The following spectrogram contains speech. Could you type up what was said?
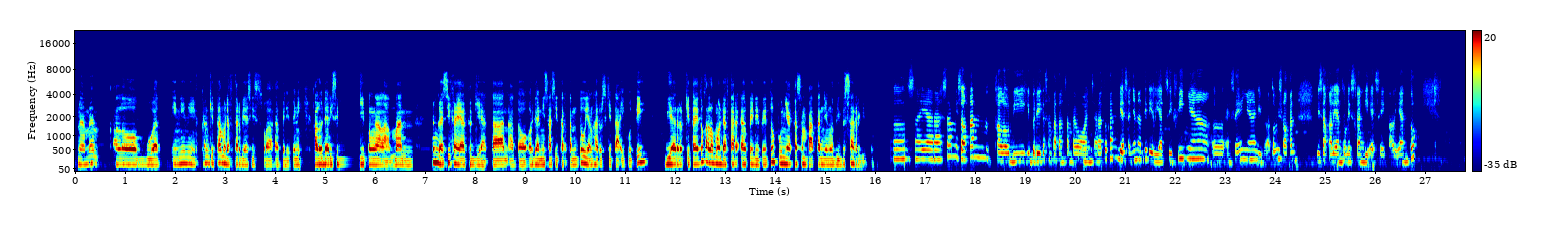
Nah, Mem, kalau buat ini nih, kan kita mau daftar beasiswa LPDP nih. Kalau dari segi pengalaman, enggak sih kayak kegiatan atau organisasi tertentu yang harus kita ikuti biar kita itu kalau mau daftar LPDP itu punya kesempatan yang lebih besar gitu? Uh, saya rasa misalkan kalau diberi kesempatan sampai wawancara tuh kan biasanya nanti dilihat CV-nya, uh, esainya gitu. Atau misalkan bisa kalian tuliskan di esai kalian tuh,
